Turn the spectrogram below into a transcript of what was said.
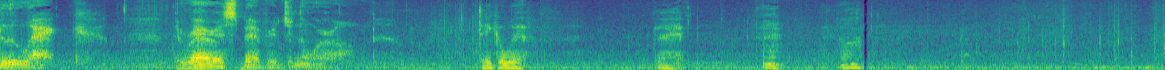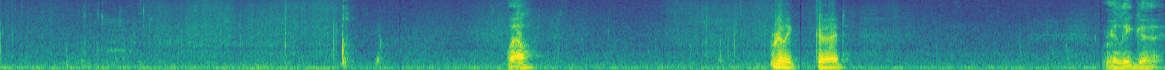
Luwak, the rarest beverage in the world. Take a whiff. Go ahead. Hmm. Go on. Well, Really good. really good.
